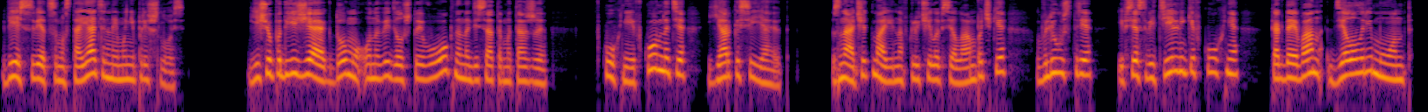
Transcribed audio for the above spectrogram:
весь свет самостоятельно ему не пришлось. Еще подъезжая к дому, он увидел, что его окна на десятом этаже в кухне и в комнате ярко сияют. Значит, Марина включила все лампочки в люстре и все светильники в кухне, когда Иван делал ремонт,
